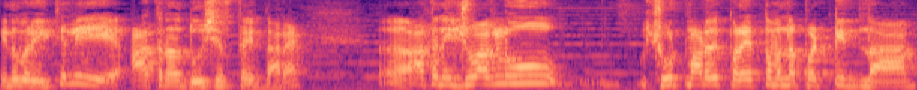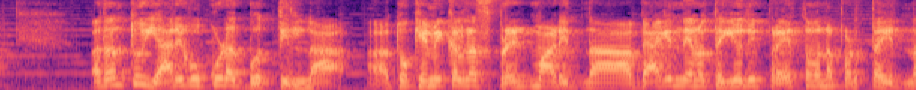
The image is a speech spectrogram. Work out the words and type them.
ಎನ್ನುವ ರೀತಿಯಲ್ಲಿ ಆತನ ದೂಷಿಸ್ತಾ ಇದ್ದಾರೆ. ಆತ ನಿಜವಾಗ್ಲೂ ಶೂಟ್ ಮಾಡೋದಕ್ಕೆ ಪ್ರಯತ್ನವನ್ನು ಪಟ್ಟಿದ್ನ? ಅದಂತೂ ಯಾರಿಗೂ ಕೂಡ ಗೊತ್ತಿಲ್ಲ. ಅಥವಾ ಕೆಮಿಕಲ್ನ ಸ್ಪ್ರೆಡ್ ಮಾಡಿದ್ನ, ಬ್ಯಾಗಿಂದ ಏನೋ ತೆಗೆಯೋದಕ್ಕೆ ಪ್ರಯತ್ನವನ್ನು ಪಡ್ತಾ ಇದ್ನ.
